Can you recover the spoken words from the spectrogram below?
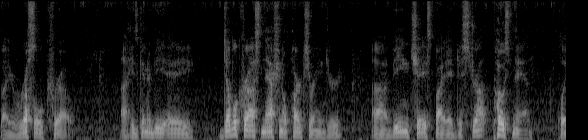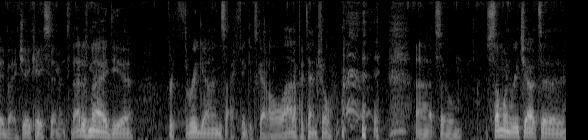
by Russell Crowe. he's gonna be a double crossed National Parks Ranger uh, being chased by a distraught postman, played by J.K. Simmons. That is my idea for Three Guns. I think it's got a lot of potential. uh, so, someone reach out to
